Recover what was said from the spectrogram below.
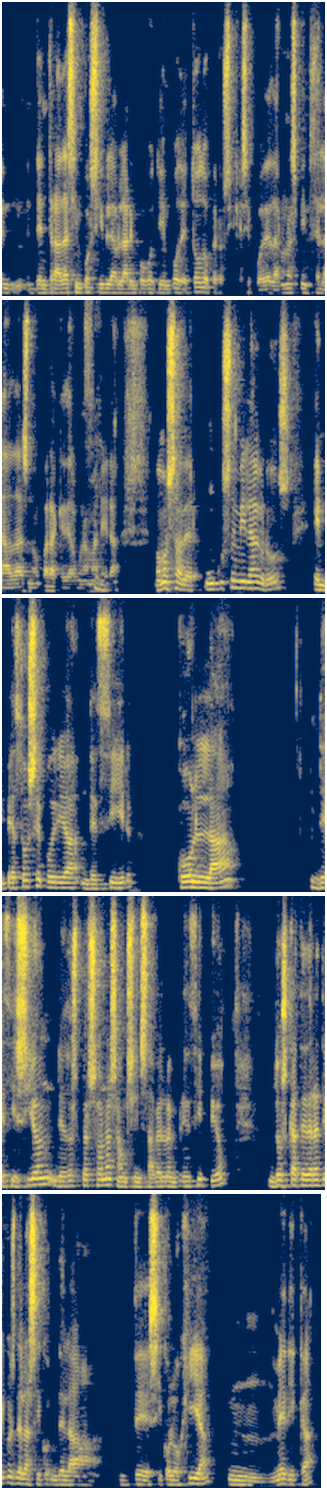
de entrada es imposible hablar en poco tiempo de todo, pero sí que se puede dar unas pinceladas, ¿no? Para que de alguna manera. Vamos a ver, un curso de milagros empezó, se podría decir, con la decisión de dos personas, aún sin saberlo en principio, dos catedráticos de, la, de, de psicología mm, médica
